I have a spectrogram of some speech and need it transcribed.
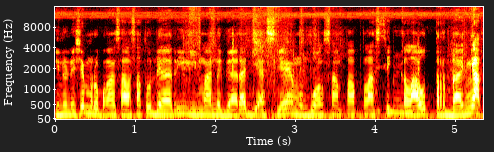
Indonesia merupakan salah satu dari lima negara di Asia yang membuang sampah plastik ke laut terbanyak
